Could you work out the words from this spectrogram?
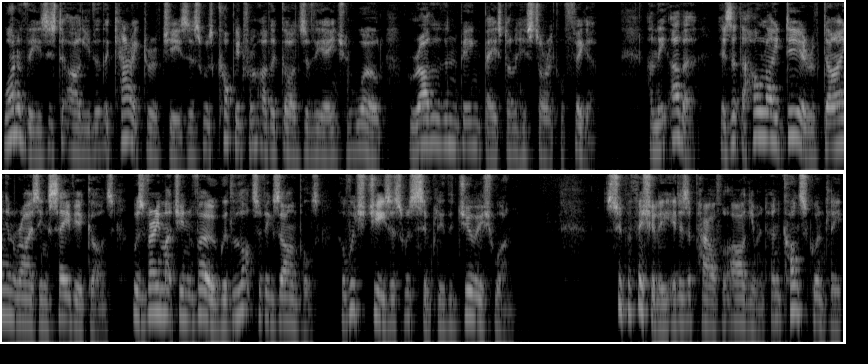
One of these is to argue that the character of Jesus was copied from other gods of the ancient world rather than being based on a historical figure. And the other is that the whole idea of dying and rising saviour gods was very much in vogue with lots of examples, of which Jesus was simply the Jewish one. Superficially, it is a powerful argument, and consequently,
